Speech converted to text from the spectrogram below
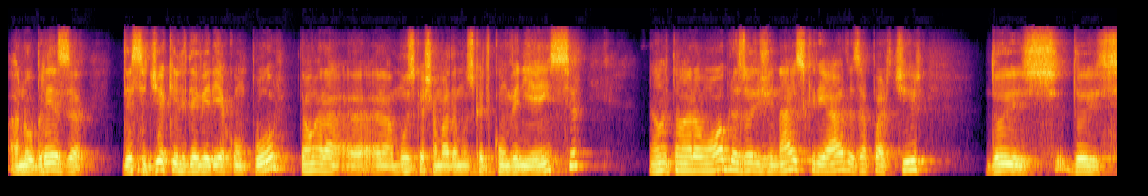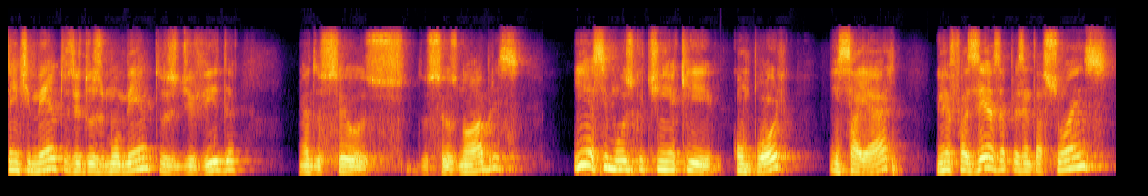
a nobreza decidia que ele deveria compor, então era, era a música chamada música de conveniência, não? então eram obras originais criadas a partir dos, dos sentimentos e dos momentos de vida né, dos, seus, dos seus nobres, e esse músico tinha que compor, ensaiar, né, fazer as apresentações,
